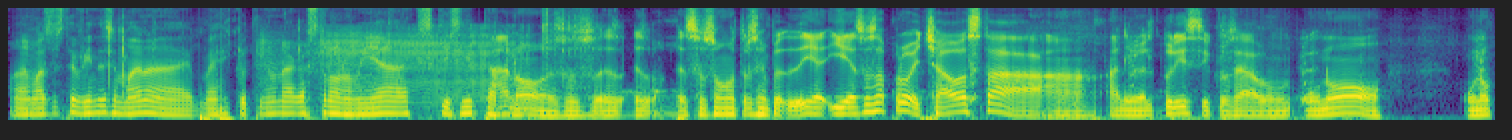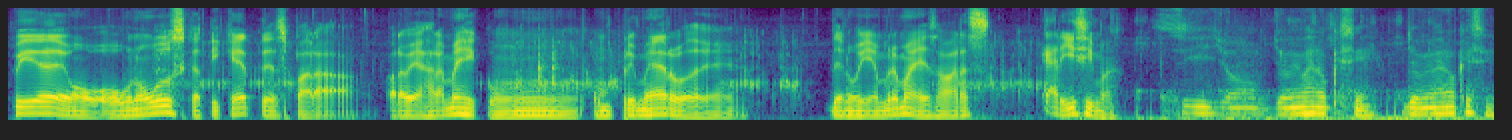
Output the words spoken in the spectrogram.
además este fin de semana eh, México tiene una gastronomía exquisita. Ah, no, esos, es- es- esos son otros siempre. Y, y eso es aprovechado hasta a, a nivel turístico. O sea, un- uno, uno pide o, o uno busca tiquetes para, para viajar a México un, un primero de, de noviembre, ma, esa vara es carísima. Sí, yo, yo me imagino que sí. Yo me imagino que sí.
